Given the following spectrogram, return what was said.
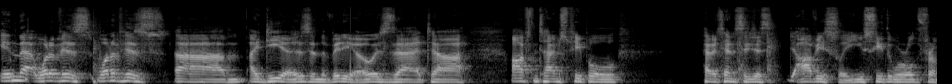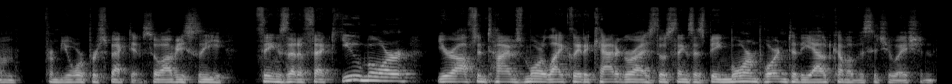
in that one of his one of his um, ideas in the video is that uh, oftentimes people have a tendency to just obviously you see the world from from your perspective. So obviously things that affect you more, you're oftentimes more likely to categorize those things as being more important to the outcome of a situation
